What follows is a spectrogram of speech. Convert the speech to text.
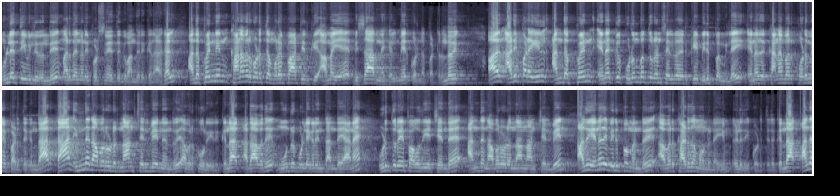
முல்லைத்தீவில் இருந்து மருதங்கனி போலீஸ் நிலையத்துக்கு வந்திருக்கிறார்கள். அந்த பெண்ணின் கணவர் கொடுத்த முறைப்பாட்டிற்கு அமைய விசாரணைகள் மேற்கொள்ளப்பட்டிருந்தது. அதன் அடிப்படையில் அந்த பெண் எனக்கு குடும்பத்துடன் செல்வதற்கு விருப்பமில்லை எனது கணவர் கொடுமைப்படுத்துகின்றார். நான் இந்த நபருடன் தான் செல்வேன் என்று அவர் கூறியிருக்கிறார் அதாவது மூன்று பிள்ளைகளின் தந்தையான உடுத்துறை பகுதியைச் சேர்ந்த அந்த நபருடன் தான் நான் செல்வேன். அது எனது விருப்பம் என்று அவர் கடிதம் ஒன்றினையும் எழுதி கொடுத்திருக்கின்றார். அந்த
